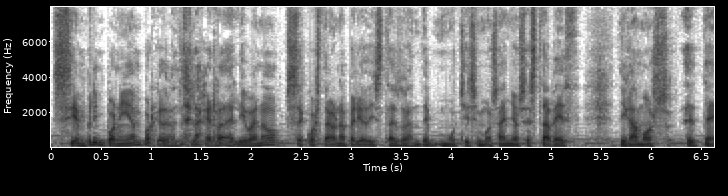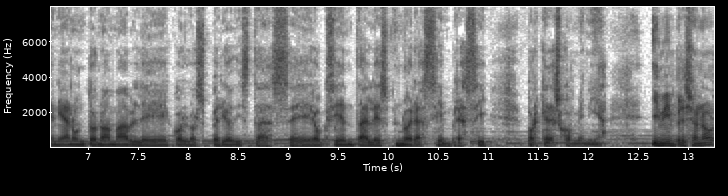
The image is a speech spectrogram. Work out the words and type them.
Siempre imponían, porque durante la guerra del Líbano secuestraron a periodistas durante muchísimos años. Esta vez, digamos, eh, tenían un tono amable con los periodistas eh, occidentales. No era siempre así, porque les convenía. Y me impresionó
